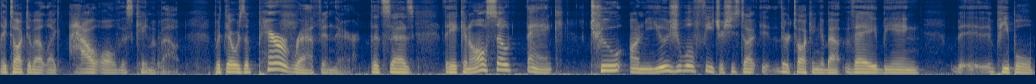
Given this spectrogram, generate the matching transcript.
they talked about like how all this came about. But there was a paragraph in there that says they can also thank two unusual features. She's talk, they're talking about they being uh, people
